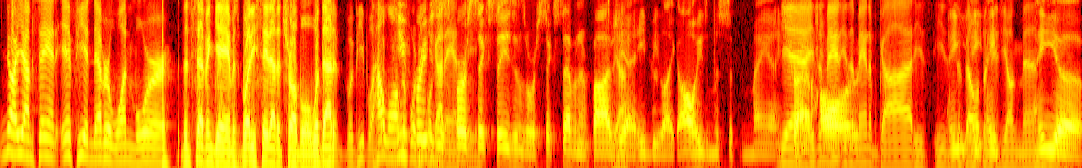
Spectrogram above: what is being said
No, yeah, I'm saying if he had never won more than seven games, but he stayed out of trouble, would that have, would people? How long before people got Freeze's antsy? first six seasons were six, seven, and fives. Yeah. Yeah. he'd be like, "Oh, he's a Mississippi man. He's yeah, he's a man. He's a man of God. He's he's He- developing he- these young men. He uh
